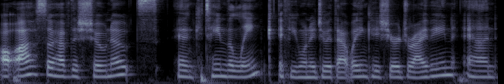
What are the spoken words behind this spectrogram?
I'll also have the show notes and contain the link if you want to do it that way in case you're driving. And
